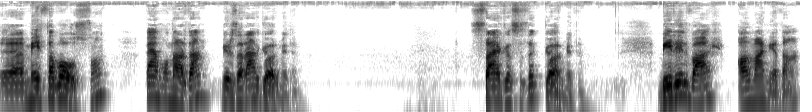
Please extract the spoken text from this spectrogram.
e, mehtabı olsun. Ben bunlardan bir zarar görmedim. Saygısızlık görmedim. Beril var Almanya'da.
